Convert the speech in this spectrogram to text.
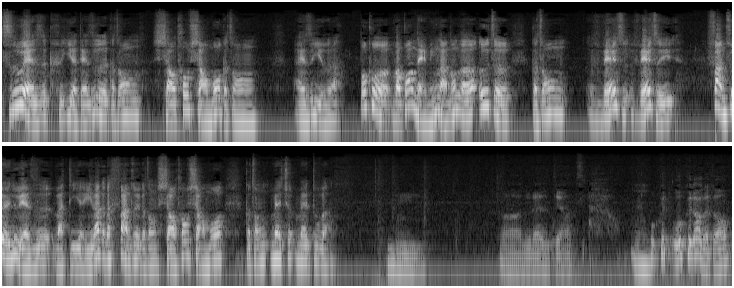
治安还是可以个，但是搿种小偷小摸搿种还是有个。包括勿光难民了，侬辣欧洲搿种犯罪犯罪。犯罪率还是勿低个，伊拉搿搭犯罪搿种小偷小摸搿种蛮就蛮多个。嗯，哦，原来是这样子。嗯。我看我看到搿种，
